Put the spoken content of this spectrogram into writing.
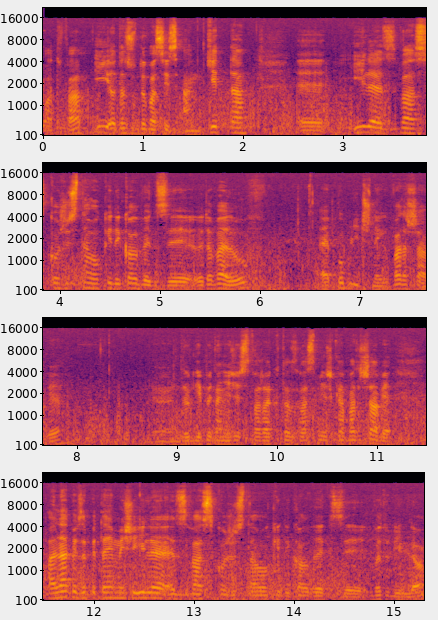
łatwa. I od razu do Was jest ankieta. E, Ile z Was korzystało kiedykolwiek z rowerów e, publicznych w Warszawie? Drugie pytanie się stwarza, kto z Was mieszka w Warszawie. Ale najpierw zapytajmy się, ile z Was korzystało kiedykolwiek z Vetudillo.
